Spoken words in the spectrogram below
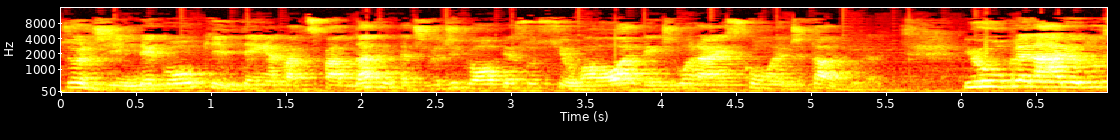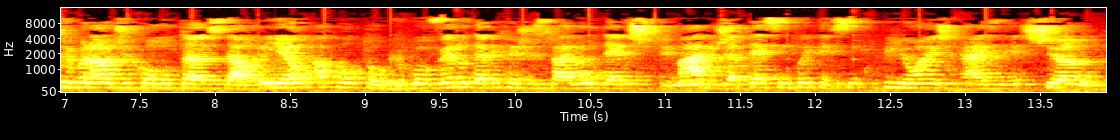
Jordi negou que tenha participado da tentativa de golpe e associou a ordem de Moraes com a ditadura. E o plenário do Tribunal de Contas da União apontou que o governo deve registrar um déficit primário de até 55 bilhões de reais neste ano.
